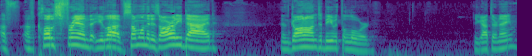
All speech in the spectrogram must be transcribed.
a, a close friend that you love, someone that has already died and gone on to be with the Lord. You got their name?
